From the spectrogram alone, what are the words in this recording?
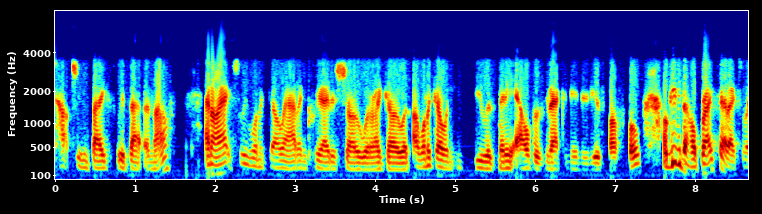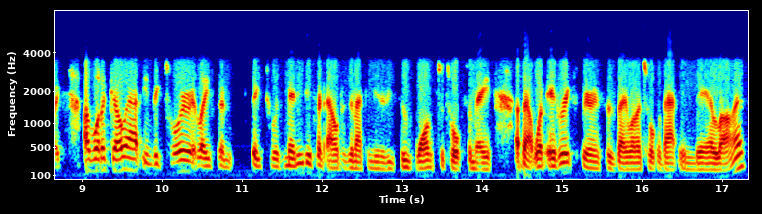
touching base with that enough. And I actually want to go out and create a show where I go and I want to go and interview as many elders in our community as possible. I'll give you the whole breakdown actually. I want to go out in Victoria at least and speak to as many different elders in our community who want to talk to me about whatever experiences they want to talk about in their lives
